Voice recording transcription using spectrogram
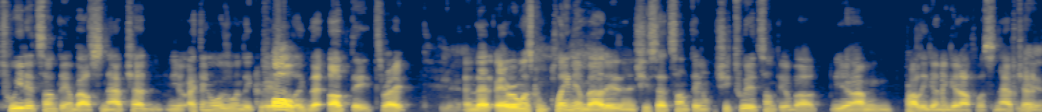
tweeted something about Snapchat. You know, I think it was when they created Oh. like the updates, right? Yeah. And that everyone's complaining about it, and she said something. She tweeted something about, "Yeah, I'm probably gonna get off of Snapchat." Yeah.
